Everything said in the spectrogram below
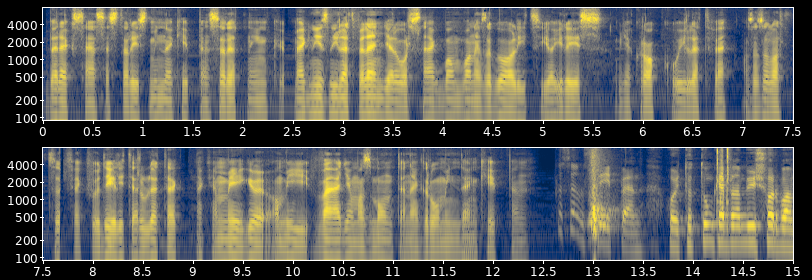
Beregszász, ezt a részt mindenképpen szeretnénk megnézni, illetve Lengyelországban van ez a galíciai rész, ugye Krakó, illetve az az alatt fekvő déli területek. Nekem még a mi vágyam az Montenegro mindenképpen. Köszönöm szépen, hogy tudtunk ebben a műsorban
